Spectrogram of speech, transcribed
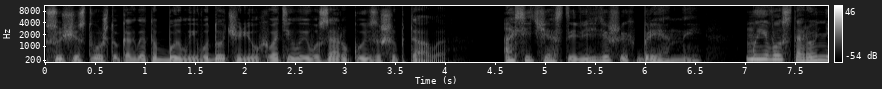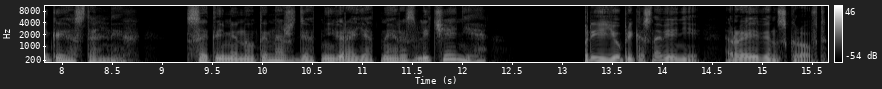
Существо, что когда-то было его дочерью, ухватило его за руку и зашептало. «А сейчас ты видишь их, бренный? моего сторонника и остальных. С этой минуты нас ждет невероятное развлечение». При ее прикосновении Рейвенскрофт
